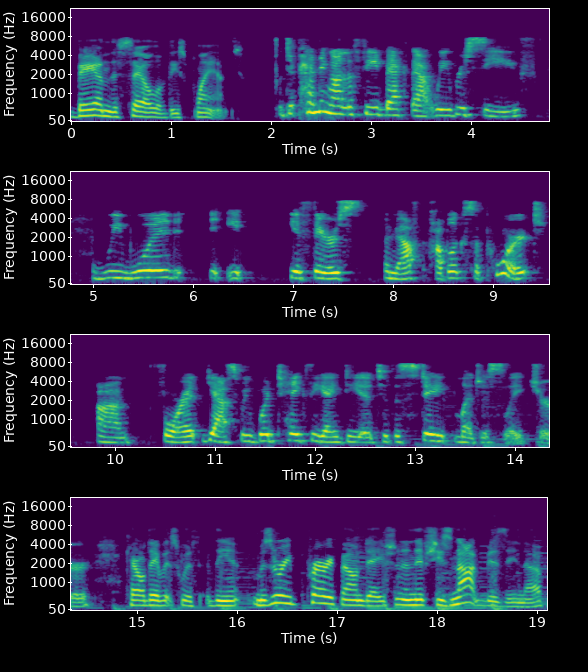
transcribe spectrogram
ban the sale of these plants? Depending on the feedback that we receive, we would, if there's enough public support, um, for it, yes, we would take the idea to the state legislature. Carol Davis with the Missouri Prairie Foundation, and if she's not busy enough,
